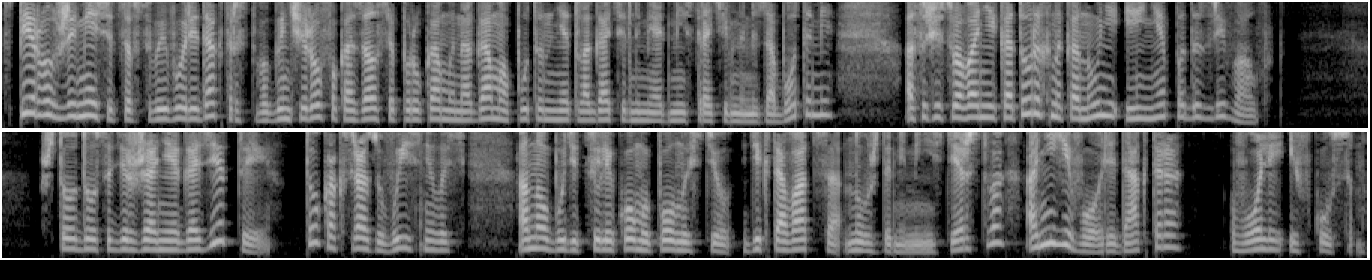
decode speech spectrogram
С первых же месяцев своего редакторства Гончаров оказался по рукам и ногам опутан неотлагательными административными заботами, о существовании которых накануне и не подозревал – что до содержания газеты, то, как сразу выяснилось, оно будет целиком и полностью диктоваться нуждами министерства, а не его, редактора, волей и вкусом.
